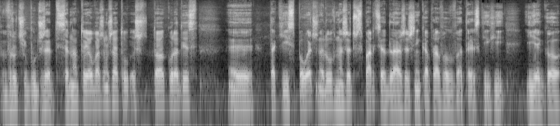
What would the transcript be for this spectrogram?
wróci budżet Senatu. Ja uważam, że to, to akurat jest taki społeczny ruch na rzecz wsparcia dla Rzecznika Praw Obywatelskich i, i jego,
